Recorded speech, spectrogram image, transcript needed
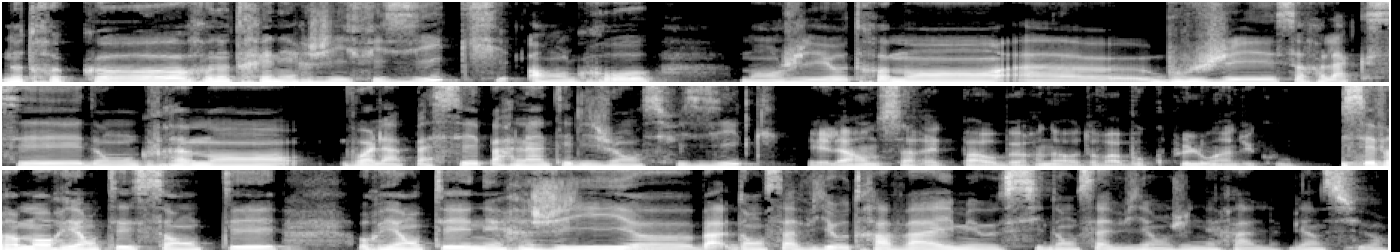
notre corps, notre énergie physique. En gros, manger autrement, euh, bouger, se relaxer. Donc vraiment, voilà, passer par l'intelligence physique. Et là, on ne s'arrête pas au burn-out, on va beaucoup plus loin du coup. C'est vraiment orienté santé, orienté énergie euh, bah, dans sa vie au travail, mais aussi dans sa vie en général, bien sûr.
